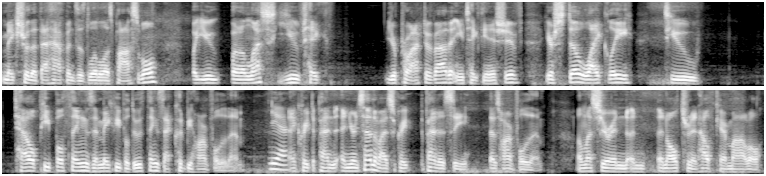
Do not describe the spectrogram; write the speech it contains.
make sure that that happens as little as possible. But you, but unless you take, you're proactive about it and you take the initiative, you're still likely to tell people things and make people do things that could be harmful to them. Yeah. And create depend, and you're incentivized to create dependency that's harmful to them, unless you're in an, an alternate healthcare model,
